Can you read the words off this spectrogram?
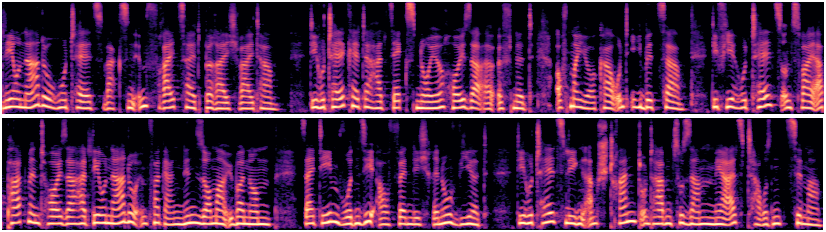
Leonardo Hotels wachsen im Freizeitbereich weiter. Die Hotelkette hat sechs neue Häuser eröffnet auf Mallorca und Ibiza. Die vier Hotels und zwei Apartmenthäuser hat Leonardo im vergangenen Sommer übernommen. Seitdem wurden sie aufwendig renoviert. Die Hotels liegen am Strand und haben zusammen mehr als 1000 Zimmer.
